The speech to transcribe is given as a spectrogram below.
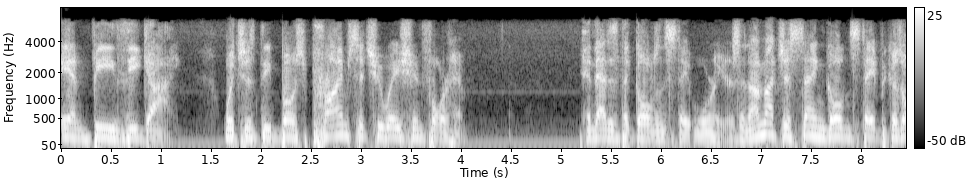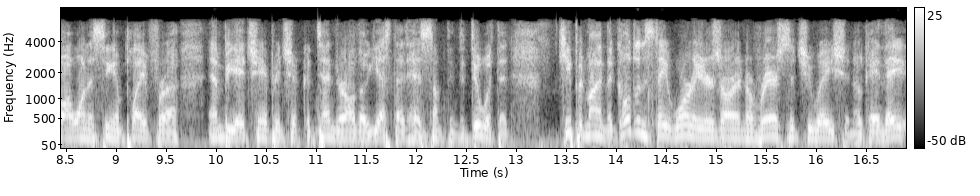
and be the guy which is the most prime situation for him. And that is the Golden State Warriors. And I'm not just saying Golden State because, oh, I want to see him play for a NBA championship contender, although, yes, that has something to do with it. Keep in mind, the Golden State Warriors are in a rare situation, okay? They,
